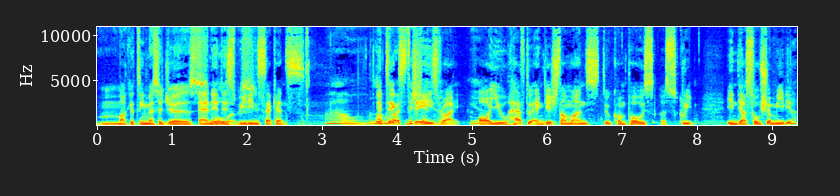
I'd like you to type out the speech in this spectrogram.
marketing messages, And it all is within seconds. Wow. A lot it more takes efficient, days, huh? right? Yeah. Or you have to engage someone to compose a script in their social media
